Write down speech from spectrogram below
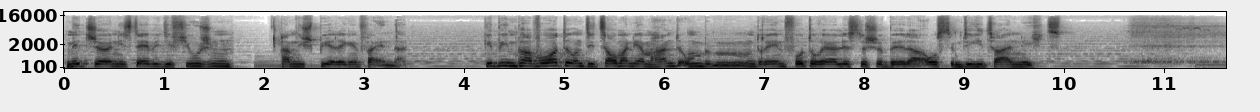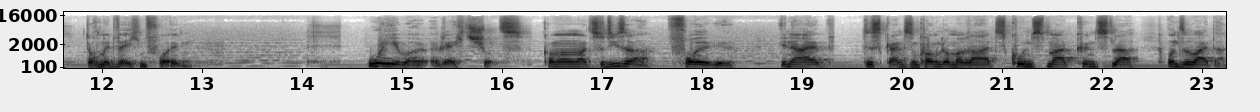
Midjourney, Stable Diffusion haben die Spielregeln verändert. Gib ihm ein paar Worte und sie zaubern dir am Hand umdrehen fotorealistische Bilder aus dem digitalen Nichts. Doch mit welchen Folgen? Urheberrechtsschutz. Kommen wir mal zu dieser Folge innerhalb des ganzen Konglomerats, Kunstmarkt, Künstler und so weiter.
